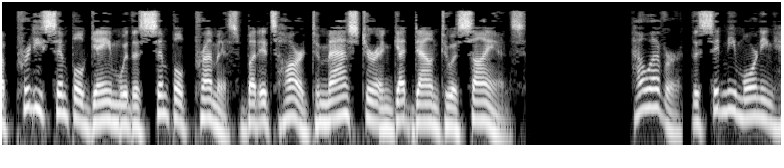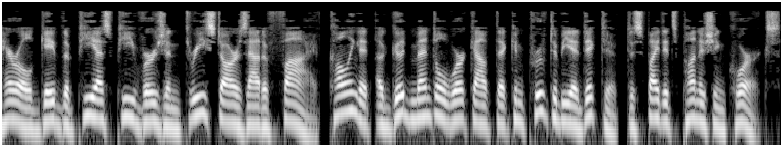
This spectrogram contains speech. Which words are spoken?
a pretty simple game with a simple premise but it's hard to master and get down to a science. However, the Sydney Morning Herald gave the PSP version 3 stars out of 5, calling it a good mental workout that can prove to be addictive, despite its punishing quirks.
